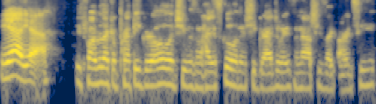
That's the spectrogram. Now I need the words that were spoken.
Yeah, yeah. She's probably like a preppy girl and she was in high school and then she graduates and now she's like artsy.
